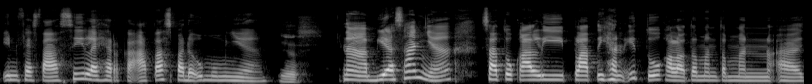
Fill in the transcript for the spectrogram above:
investasi leher ke atas pada umumnya Yes. Nah, biasanya satu kali pelatihan itu kalau teman-teman uh,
